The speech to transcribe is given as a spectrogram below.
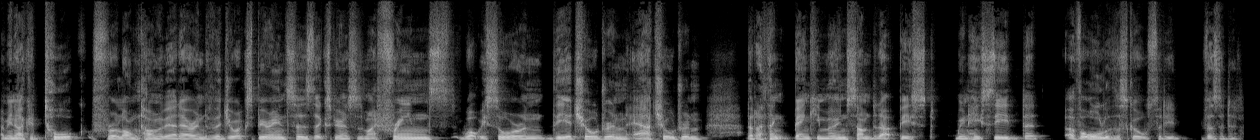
I mean, I could talk for a long time about our individual experiences, the experiences of my friends, what we saw in their children, our children. But I think Ban Ki moon summed it up best when he said that of all of the schools that he'd visited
